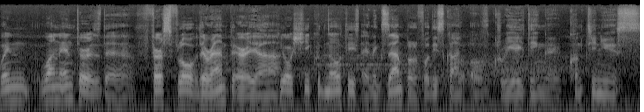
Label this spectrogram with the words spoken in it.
When one enters the first floor of the ramp area, he or she could notice an example for this kind of creating a continuous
